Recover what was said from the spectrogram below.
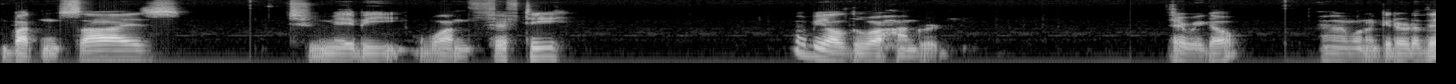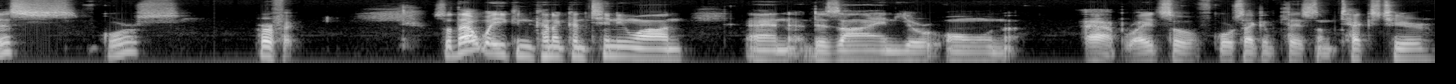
button size to maybe 150 maybe I'll do 100 there we go. And I want to get rid of this of course. Perfect. So that way you can kind of continue on and design your own app right? So of course I can place some text here.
